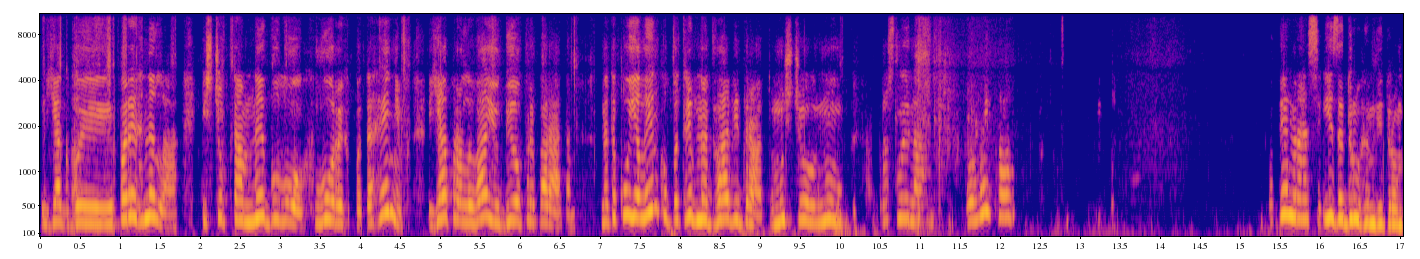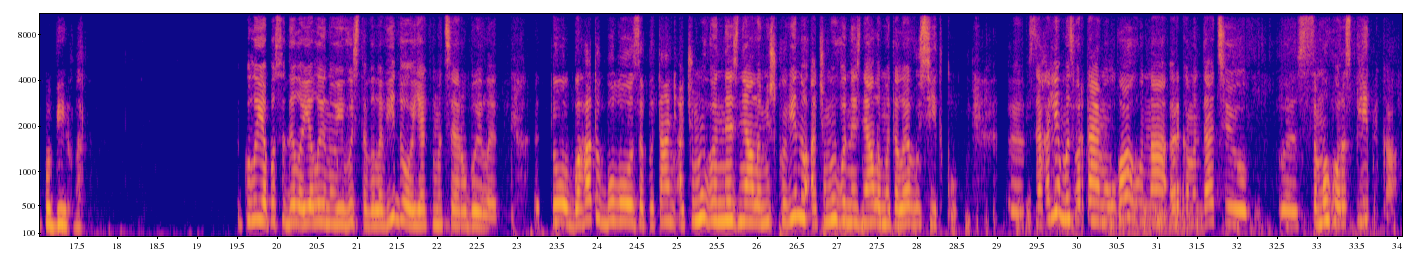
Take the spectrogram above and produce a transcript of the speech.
якби перегнила, і щоб там не було хворих патогенів, я проливаю біопрепаратом. На таку ялинку потрібно два відра, тому що ну, рослина велика. Один раз і за другим відром побігла. Коли я посадила ялину і виставила відео, як ми це робили, то багато було запитань: а чому ви не зняли мішковіну, а чому ви не зняли металеву сітку? Е, Взагалі ми звертаємо увагу на рекомендацію е, самого розплідника.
